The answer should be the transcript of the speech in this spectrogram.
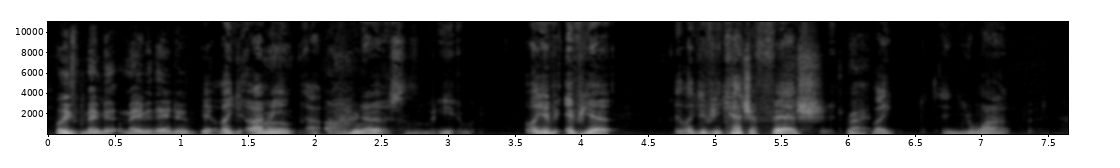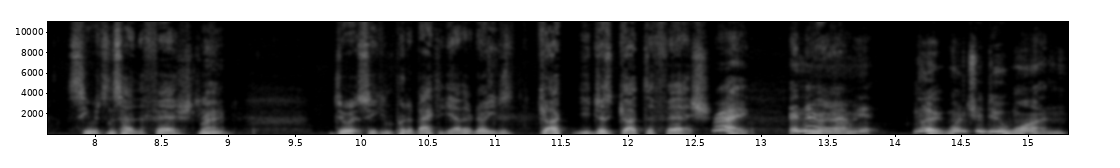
At least maybe, maybe they do. yeah. Like I mean, uh, who knows? Like if, if you like if you catch a fish, Right. Like you want to see what's inside the fish. Do Right. you do it so you can put it back together? No, you just gut. You just gut the fish. Right. And then, I mean, look, once you do one,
